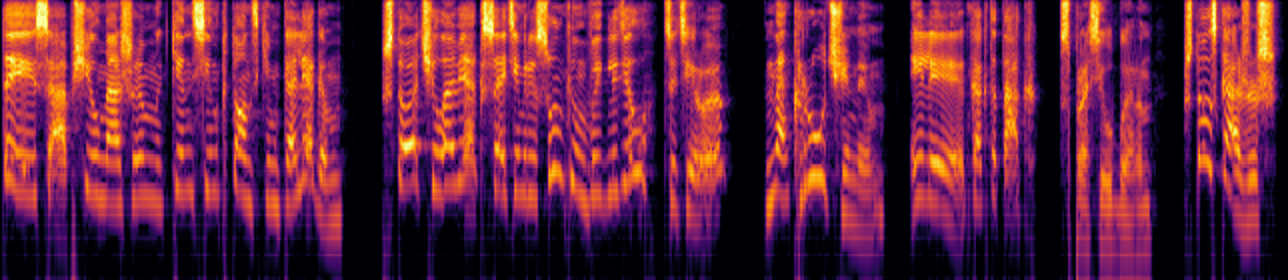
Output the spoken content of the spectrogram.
«Ты сообщил нашим кенсингтонским коллегам, что человек с этим рисунком выглядел, цитирую, накрученным или как-то так?» — спросил Бэрон. «Что скажешь?»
